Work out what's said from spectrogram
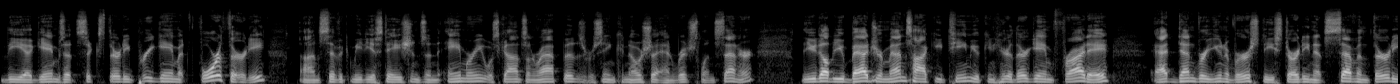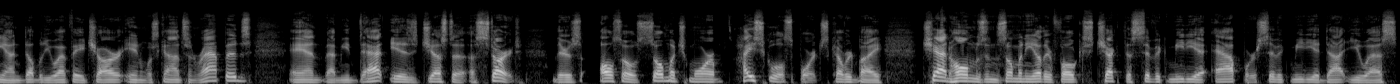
The uh, game's at 6:30 pregame at 4:30 on civic media stations in Amery, Wisconsin Rapids, Racine, Kenosha, and Richland Center. The UW Badger men's hockey team, you can hear their game Friday at Denver University starting at 7:30 on WFHR in Wisconsin Rapids and I mean that is just a, a start. There's also so much more high school sports covered by Chad Holmes and so many other folks. Check the Civic Media app or civicmedia.us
